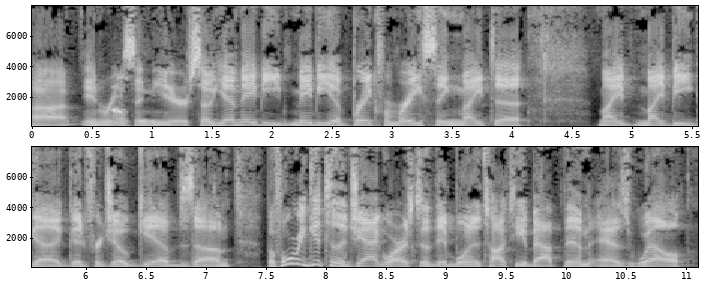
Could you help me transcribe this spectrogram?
uh, in recent Okay. years. So yeah, maybe maybe a break from racing might. Might might be uh, good for Joe Gibbs. Um, before we get to the Jaguars, because I did want to talk to you about them as well.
